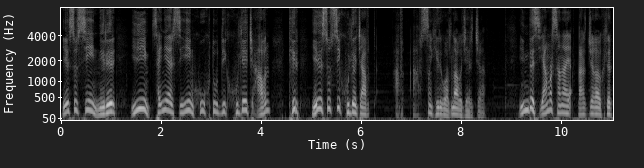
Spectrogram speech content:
Есүсийн нэрээр ийм саяны ярьсан ийм хүүхдүүдийг хүлээж авна. Тэр Есүсийг хүлээж авд авсан хэрэг болно гэж ярьж байгаа. Эндээс ямар санаа гарч байгаа вэ гэхээр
